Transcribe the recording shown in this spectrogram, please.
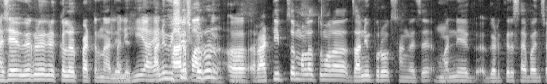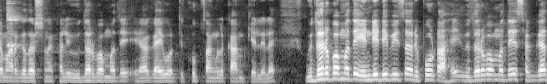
असे वेगवेगळे कलर पॅटर्न आलेले ही आहे आणि थार विशेष करून पारकर. अ, राठीपचं मला तुम्हाला जाणीवपूर्वक सांगायचं आहे माननीय ग- गडकरी साहेबांच्या मार्गदर्शनाखाली विदर्भामध्ये ह्या गायीवरती खूप चांगलं काम केलेलं आहे. विदर्भामध्ये एनडीडीबीचा रिपोर्ट आहे. विदर्भामध्ये सगळ्यात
